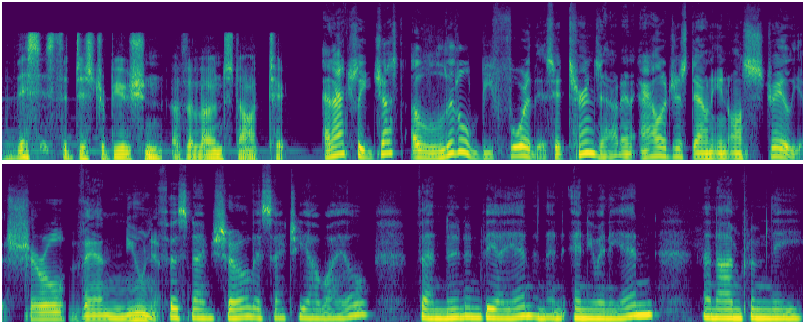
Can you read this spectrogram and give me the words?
This is the distribution of the Lone Star tick. And actually, just a little before this, it turns out an allergist down in Australia, Sheryl Van Nunen. First name Sheryl, S H E R Y L, Van Nunen, V A N, and then N U N E N and I'm from the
